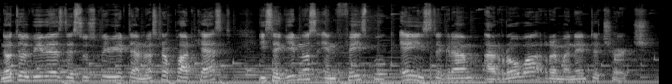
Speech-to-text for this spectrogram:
No te olvides de suscribirte a nuestro podcast y seguirnos en Facebook e Instagram arroba remanente church.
